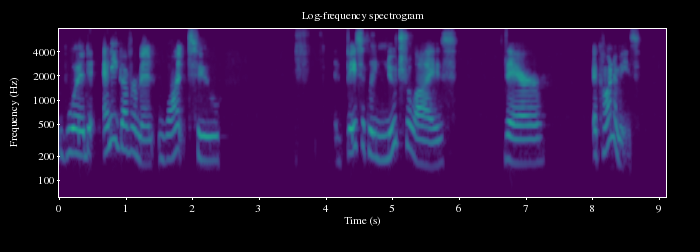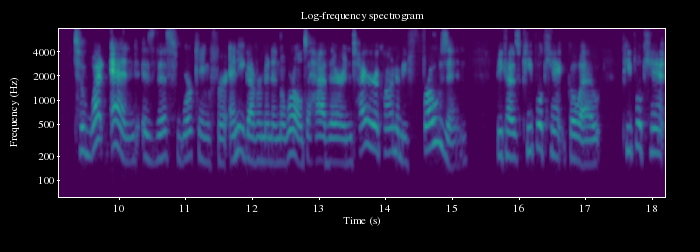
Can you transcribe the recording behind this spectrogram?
would any government want to basically neutralize their economies. To what end is this working for any government in the world to have their entire economy frozen because people can't go out, people can't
